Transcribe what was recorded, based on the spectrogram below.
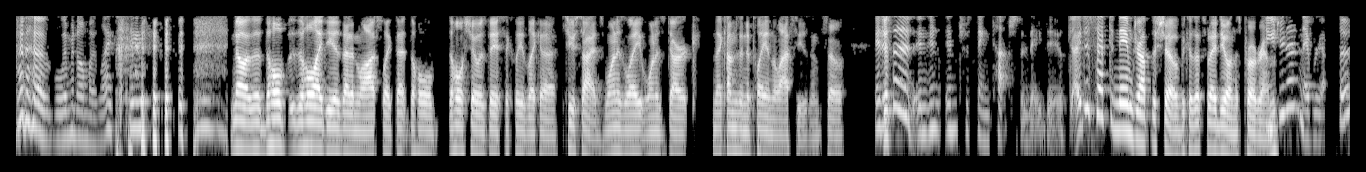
put a limit on my life, please. no, the the whole the whole idea is that in Lost, like that, the whole the whole show is basically like a two sides. One is light, one is dark, and that comes into play in the last season. So It Just- is a, an interesting touch that they do. I just have to name drop the show because that's what I do on this program. Do you do that in every episode?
